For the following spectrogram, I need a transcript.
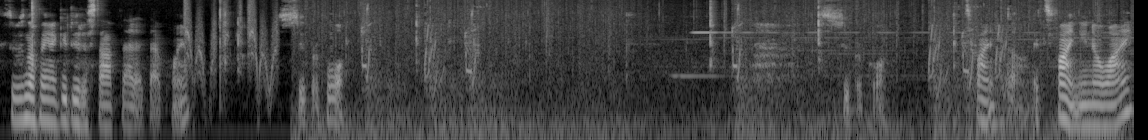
'Cause there was nothing I could do to stop that at that point. Super cool. Super cool. It's fine though. It's fine. You know why?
